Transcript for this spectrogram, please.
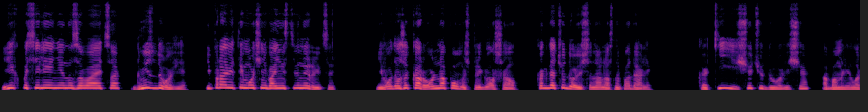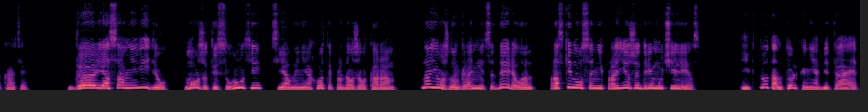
Их поселение называется Гнездовье, и правит им очень воинственный рыцарь. Его даже король на помощь приглашал, когда чудовища на нас нападали. Какие еще чудовища? обомлела Катя. Да я сам не видел. Может и слухи, с явной неохотой продолжал Карам. На южной границе Дэриланд раскинулся непроезжий дремучий лес. И кто там только не обитает,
